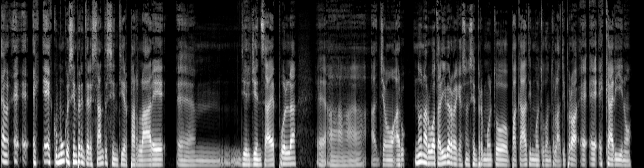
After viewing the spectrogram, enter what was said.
è, è, è, è, comunque sempre interessante sentir parlare ehm, dirigenza Apple eh, a, a, diciamo, a, non a ruota libera perché sono sempre molto pacati, molto controllati, però è, è, è carino,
